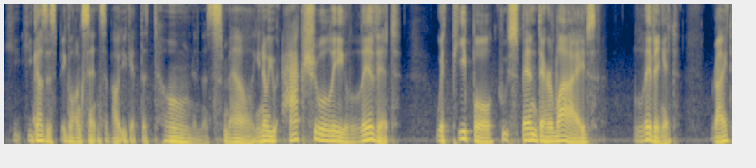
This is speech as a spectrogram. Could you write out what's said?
he, he does this big long sentence about you get the tone and the smell. You know you actually live it with people who spend their lives living it right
